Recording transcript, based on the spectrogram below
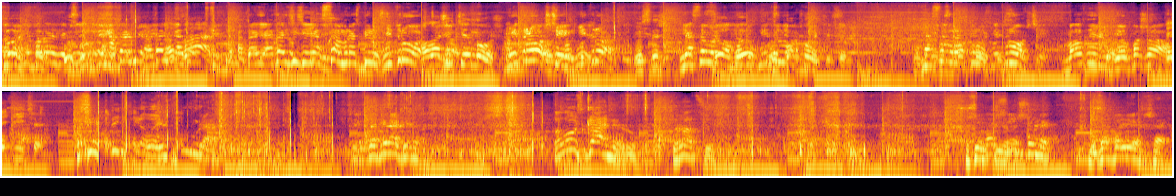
Отойди, отойди, отойди. Отойди, отойдите, я сам разберусь, не трогай. Положите нож. Не трогайте, их, не трогай. Вы слышите? Я сам разберусь, не трогай. успокойтесь. Я сам разберусь, не трогайте. Молодые люди, пожалуйста. Идите. Положь камеру, рацию. Слышали? Заболевшая.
